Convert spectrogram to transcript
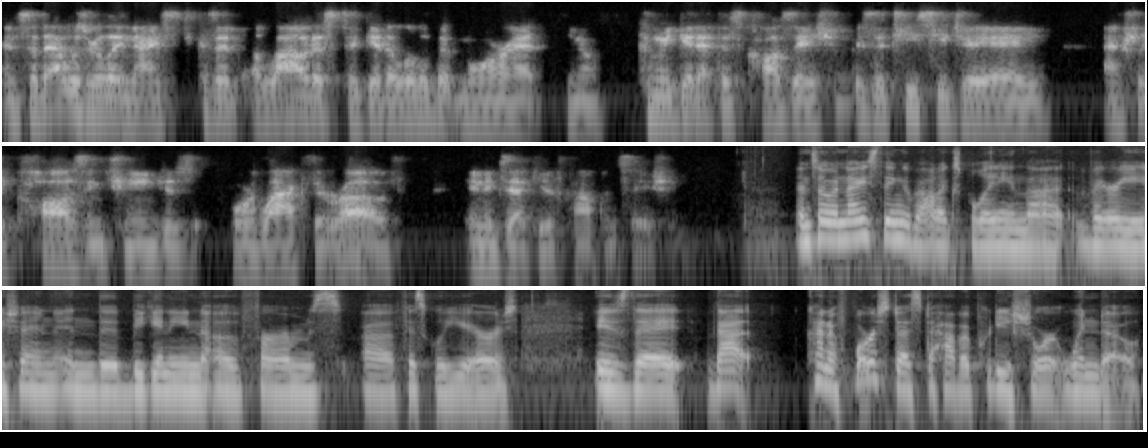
and so that was really nice because it allowed us to get a little bit more at you know can we get at this causation is the tcja actually causing changes or lack thereof in executive compensation and so, a nice thing about exploiting that variation in the beginning of firms' uh, fiscal years is that that kind of forced us to have a pretty short window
